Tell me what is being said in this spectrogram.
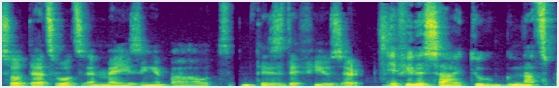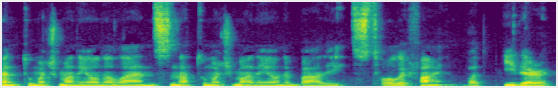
So that's what's amazing about this diffuser. If you decide to not spend too much money on a lens, not too much money on a body, it's totally fine. But either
